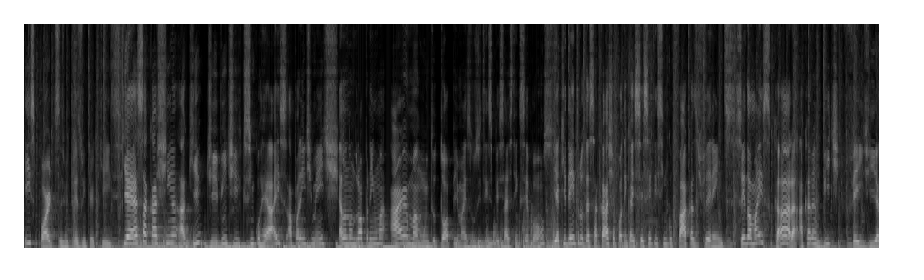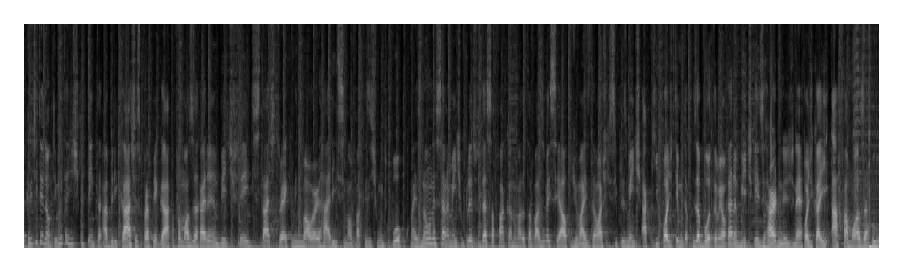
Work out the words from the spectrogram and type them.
eSports 2013 Winter Case, que é essa caixinha aqui de 20 5 reais, aparentemente ela não dropa nenhuma arma muito top, mas os itens especiais têm que ser bons. E aqui dentro dessa caixa podem cair 65 facas diferentes. Sendo a mais cara, a Karambit Fade. E acreditem não, tem muita gente que tenta abrir caixas para pegar a famosa Karambit Fade Stat Track Minimal Wear raríssima. A faca existe muito pouco, mas não necessariamente o preço dessa faca numa database vai ser alto demais. Então acho que simplesmente aqui pode ter muita coisa boa também, ó. Karambit Case Hardened, né? Pode cair a famosa Blue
